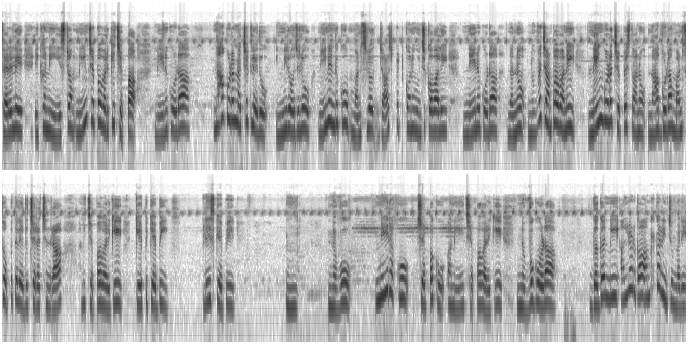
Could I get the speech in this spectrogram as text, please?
సరేలే ఇక నీ ఇష్టం నేను చెప్పవరకు చెప్పా. నేను కూడా నాకు కూడా నచ్చట్లేదు. ఇన్ని రోజులు నేనెందుకు మనసులో జాచి పెట్టుకొని ఉంచుకోవాలి? నేను కూడా నన్ను నువ్వే చంపావని నేను కూడా చెప్పేస్తాను. నాకు కూడా మనసు ఒప్పుతలేదు చిరచంద్ర అని చెప్పేవారికి K P K P please K P నువ్వు మీరకు చెప్పకు అని చెప్పేవారికి నువ్వు కూడా గగన్ని అల్లుడుగా అంగీకరించు మరి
